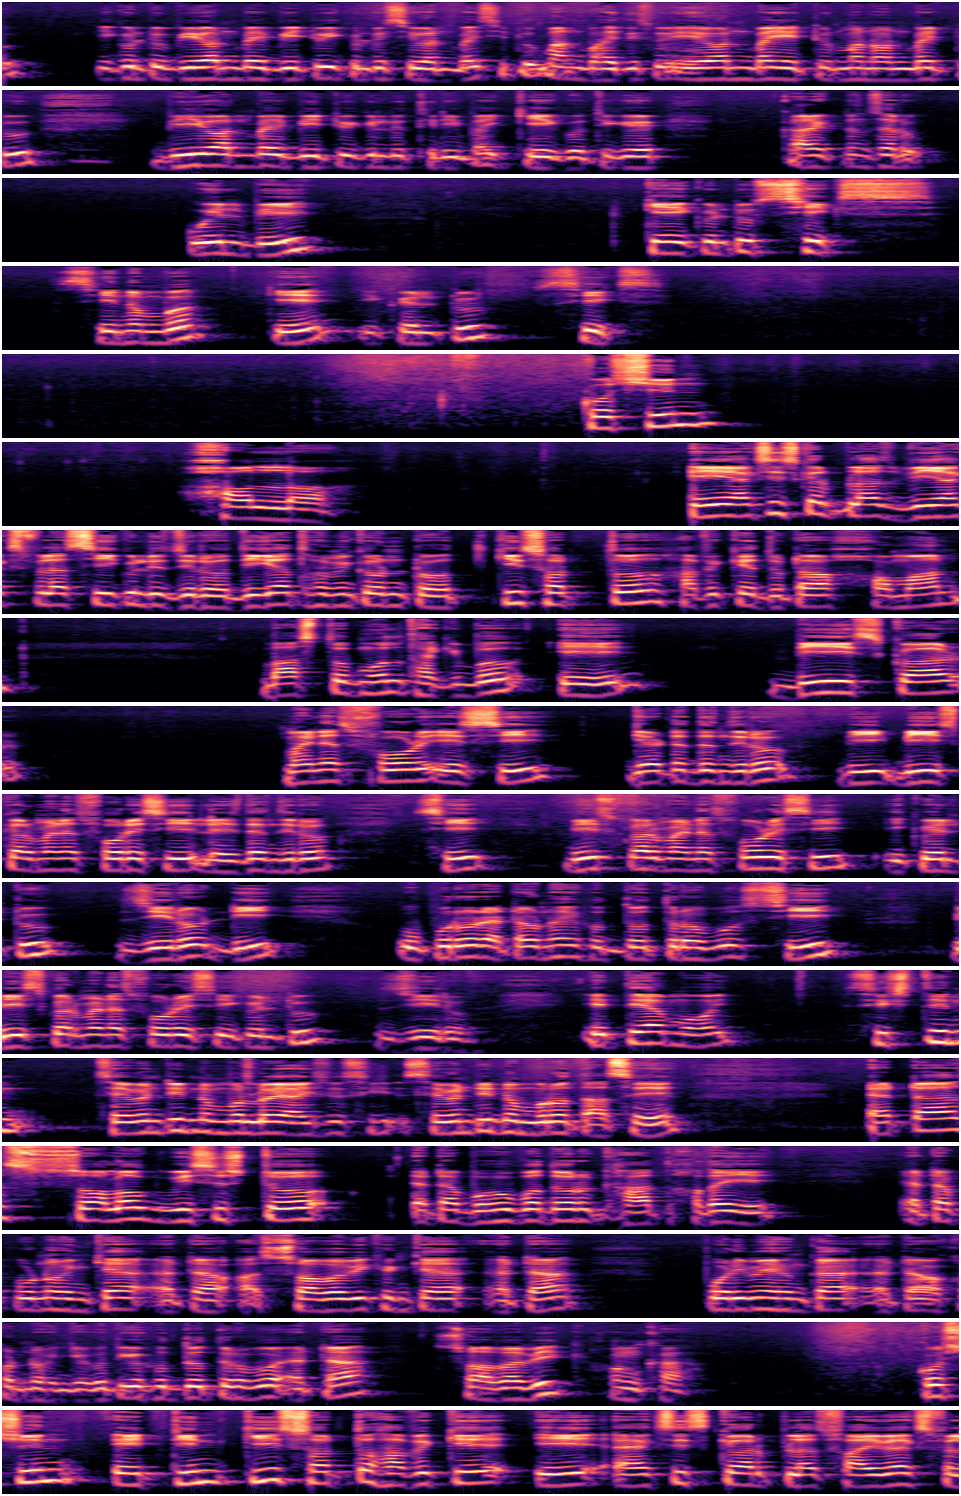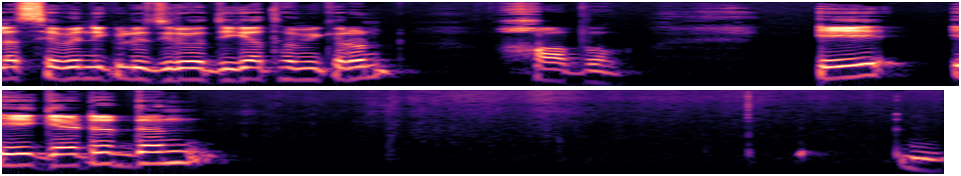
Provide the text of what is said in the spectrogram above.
equal to B one by B two equal to C one by C two মান বহাই দিছোঁ। এ ওৱান বাই এ টুৰ মান one by two B one by B two equal to three by K গতিকে correct answer will be K equal to six C number K equal to six ষোল্ল A X square plus B X plus C equal to zero দ্বিঘাত সমীকৰণটোত কি চৰ্ত সাপেক্ষে দুটা সমান বাস্তৱ মূল থাকিব A. B square minus four A C greater than zero' B B square minus four A C less than zero' C B square minus four A C equal to zero' D ওপৰৰ এটাও নহয় শুদ্ধ উত্তৰ হ'ব C B square minus four A C equal to zero' এতিয়া মই sixteen seventeen নম্বৰলৈ আহিছোঁ। Seventeen নম্বৰত আছে, এটা চলক বিশিষ্ট, এটা বহুপদৰ ঘাত সদায়ে, এটা পূৰ্ণ সংখ্যা, এটা স্বাভাৱিক সংখ্যা, এটা পৰিমেয় সংখ্যা, এটা অখণ্ড সংখ্যা। গতিকে শুদ্ধ উত্তৰ হ'ব, এটা স্বাভাৱিক সংখ্যা। কোশ্চিন এইটিন কি চৰ্ত সাপেক্ষে A X square plus five X plus seven equal to zero দ্বিঘাত সমীকরণ হব। A A greater than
